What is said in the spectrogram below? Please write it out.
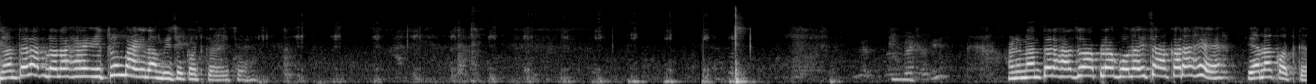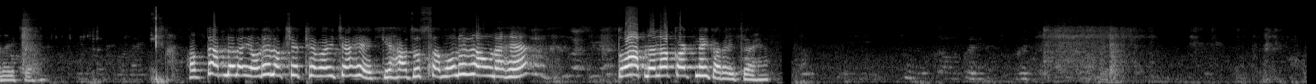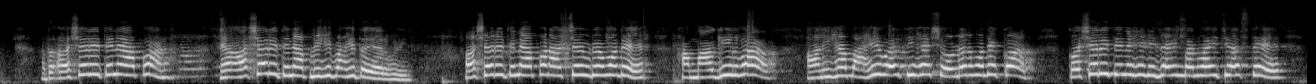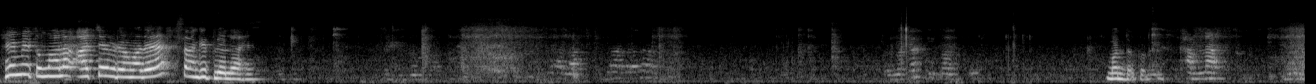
नंतर आपल्याला ह्या इथून बाही लांबीचे कट करायचे आहे आणि नंतर हा जो आपला गोलाईचा आकार आहे याला कट करायचा आहे. फक्त आपल्याला एवढे लक्षात ठेवायचे आहे की हा जो समोरील राऊंड आहे तो आपल्याला कट नाही करायचा आहे. आता अशा रीतीने आपण ह्या अशा रीतीने आपली ही बाही तयार होईल. अशा रीतीने आपण आजच्या व्हिडिओमध्ये हा मागील भाग आणि ह्या बाहीवरती हे शोल्डरमध्ये कट कशा रीतीने ही डिझाईन बनवायची असते हे मी तुम्हाला आजच्या व्हिडिओमध्ये सांगितलेलं आहे. बंद करते.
